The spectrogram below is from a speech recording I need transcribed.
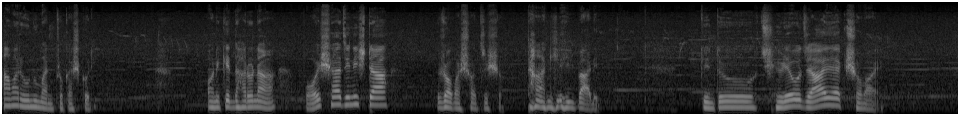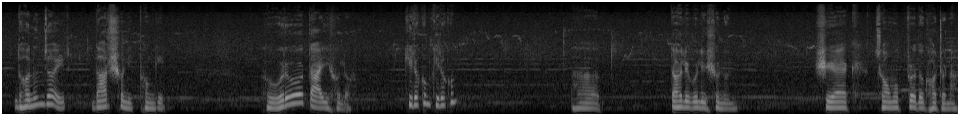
আমার অনুমান প্রকাশ করি। অনেকের ধারণা পয়সা জিনিসটা রবার সদৃশ, টানলেই বাড়ে। কিন্তু ছিঁড়েও যায় এক সময়। ধনঞ্জয়ের দার্শনিক ভঙ্গি। ওরও তাই হলো। কীরকম কীরকম? তাহলে বলি শুনুন। সে এক চমকপ্রদ ঘটনা।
